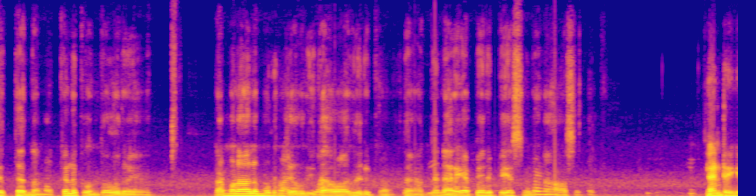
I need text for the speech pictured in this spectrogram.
செத்த அந்த மக்களுக்கு வந்து ஒரு நம்மளால முடிஞ்ச ஒரு இதாவது இருக்கும். இதை வந்து நிறைய பேர் பேசணும்னு நான் ஆசைப்படுறேன். நன்றி.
